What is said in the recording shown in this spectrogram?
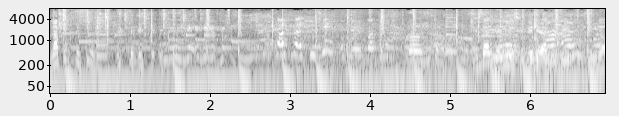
La porte est s'ouvre. Misal de niños si venir a decir, si no,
